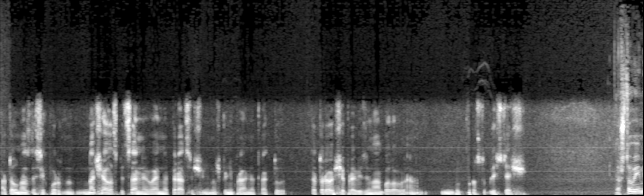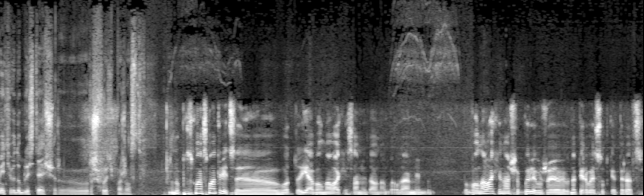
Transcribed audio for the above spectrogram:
А то у нас до сих пор начало специальной военной операции еще немножко неправильно трактуют, которая вообще проведена была э, просто блестяще. А что вы имеете в виду блестяще? Расшифруйте, пожалуйста. Ну, посмотрите, э, вот я в Волновахе сам недавно был, да, в Волновахе наши были уже на первые сутки операции.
